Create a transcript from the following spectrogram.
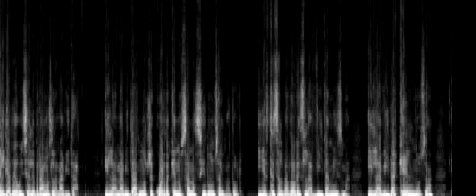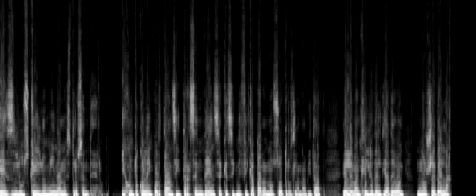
El día de hoy celebramos la Navidad y la Navidad nos recuerda que nos ha nacido un Salvador. Y este Salvador es la vida misma y la vida que Él nos da es luz que ilumina nuestro sendero. Y junto con la importancia y trascendencia que significa para nosotros la Navidad, el Evangelio del día de hoy nos revela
